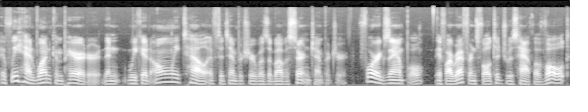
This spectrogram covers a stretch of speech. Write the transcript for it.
if we had one comparator, then we could only tell if the temperature was above a certain temperature. For example, if our reference voltage was half a volt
